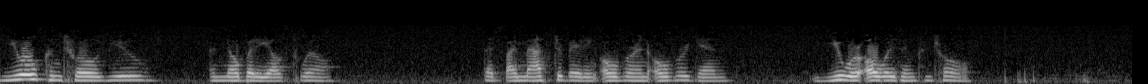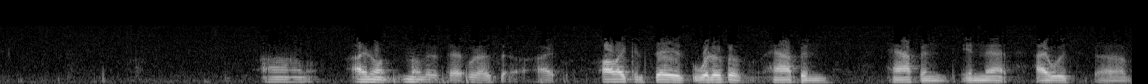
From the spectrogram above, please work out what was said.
you'll control you and nobody else will. That by masturbating over and over again, you were always in control. Um, I don't know that that what I was. I all I can say is whatever happened happened in that I was um,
